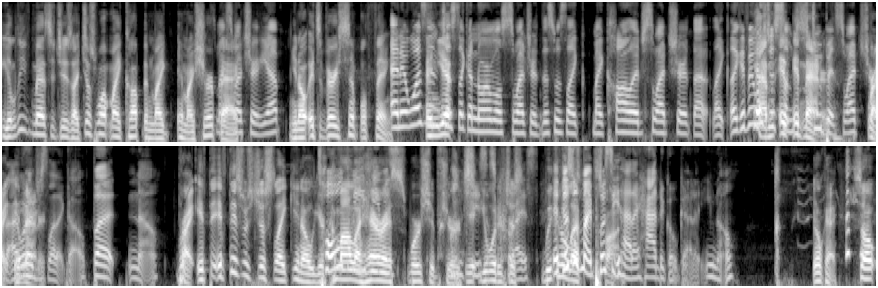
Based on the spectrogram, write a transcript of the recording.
You leave messages. I just want my cup and my and my shirt My back. sweatshirt. Yep. You know, it's a very simple thing. And it wasn't And yet- just like a normal sweatshirt. This was like my college sweatshirt that like like if it Yeah, was just it- some it stupid sweatshirt, Right, I would have just let it go. But no. Right. If if this was just like you know your Told Kamala me he Harris worship Oh, shirt, Jesus you would have Christ. just. We if coulda this was left my pussy hat, I had to go get it. You know. Okay, so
